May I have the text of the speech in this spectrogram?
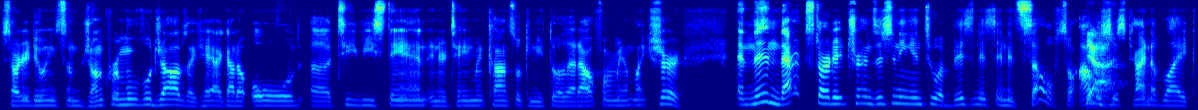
Started doing some junk removal jobs. Like, hey, I got an old uh, TV stand, entertainment console. Can you throw that out for me? I'm like, sure. And then that started transitioning into a business in itself. So I was just kind of like,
